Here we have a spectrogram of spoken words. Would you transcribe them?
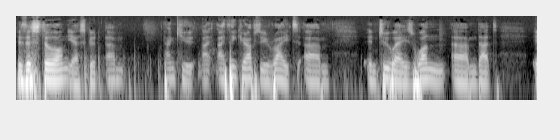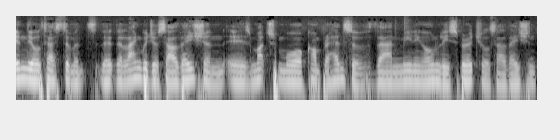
is this still on? Yes, good. Um, thank you. I, I, think you're absolutely right um, in two ways. One, um, that in the Old Testament, the, the language of salvation is much more comprehensive than meaning only spiritual salvation.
